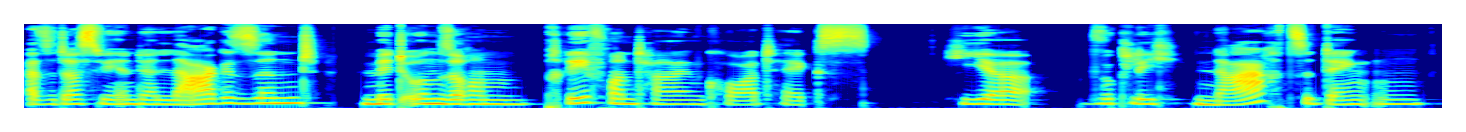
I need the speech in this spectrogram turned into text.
Also, dass wir in der Lage sind, mit unserem präfrontalen Kortex hier wirklich nachzudenken,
